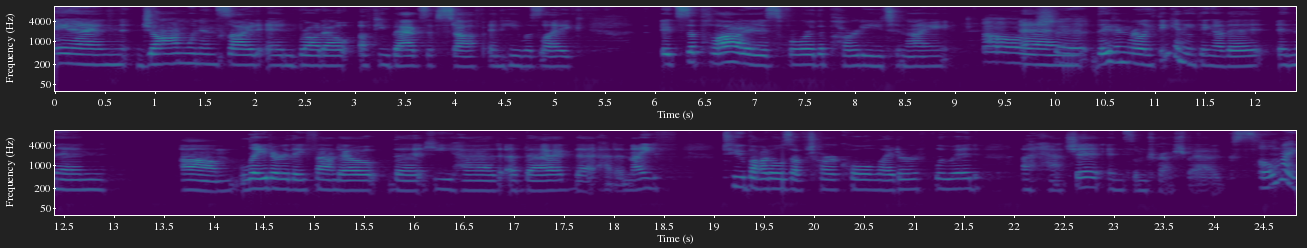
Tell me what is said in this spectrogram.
and John went inside and brought out a few bags of stuff, and he was like, "It's supplies for the party tonight." Oh and shit. they didn't really think anything of it, and then. Um, later, they found out that he had a bag that had a knife, two bottles of charcoal lighter fluid, a hatchet, and some trash bags. Oh my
